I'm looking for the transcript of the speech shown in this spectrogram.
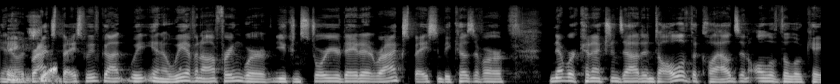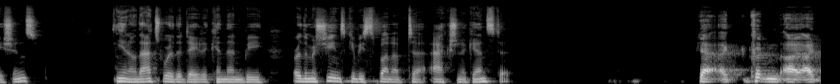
You know, exactly. at Rackspace, we've got we you know we have an offering where you can store your data at Rackspace, and because of our network connections out into all of the clouds and all of the locations, you know that's where the data can then be or the machines can be spun up to action against it. Yeah, I couldn't. I, I,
